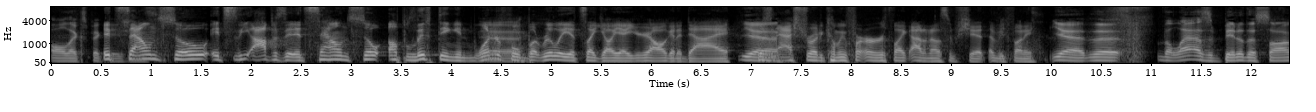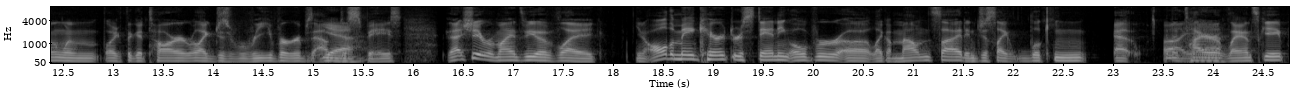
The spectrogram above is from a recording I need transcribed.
all expectations. It sounds so. It's the opposite. It sounds so uplifting and wonderful, Yeah. but really, it's like, oh yeah, you're all gonna die. Yeah, there's an asteroid coming for Earth. Like, I don't know, some shit. That'd be funny. Yeah, the the last bit of the song when like the guitar like just reverbs out Yeah. into space. That shit reminds me of like you know all the main characters standing over uh like a mountainside and just like looking at an Uh, entire yeah. landscape.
